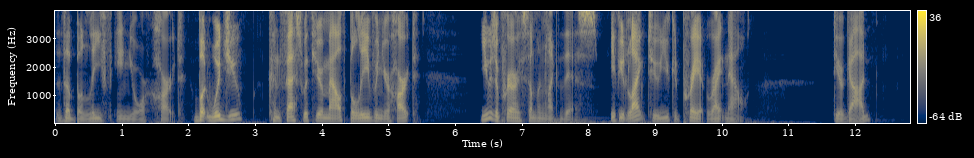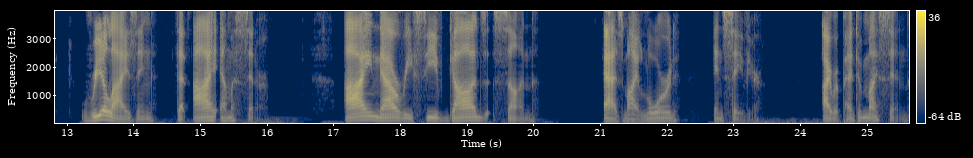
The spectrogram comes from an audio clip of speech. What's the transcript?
the belief in your heart. But would you confess with your mouth, believe in your heart? Use a prayer something like this. If you'd like to, you could pray it right now. Dear God, realizing that I am a sinner. I now receive God's Son as my Lord and Savior. I repent of my sin,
